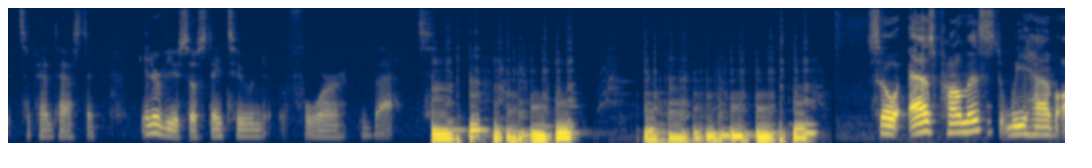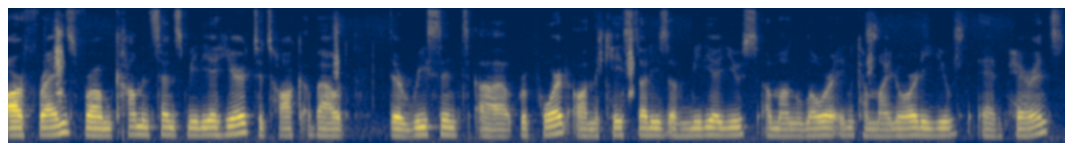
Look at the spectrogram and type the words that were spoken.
it's a fantastic interview, so stay tuned for that. So, as promised, we have our friends from Common Sense Media here to talk about their recent uh, report on the case studies of media use among lower income minority youth and parents.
